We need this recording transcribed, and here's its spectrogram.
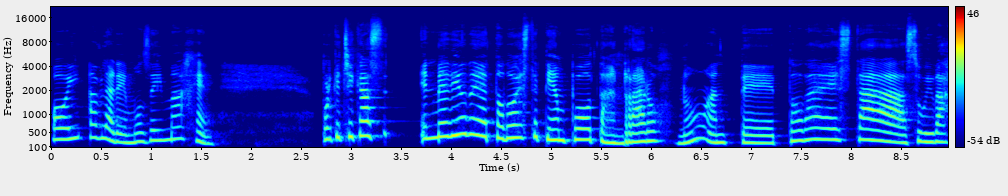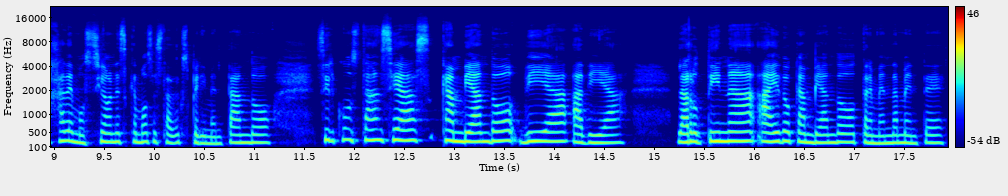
Hoy hablaremos de imagen. Porque chicas, en medio de todo este tiempo tan raro, ¿no? Ante toda esta sub y baja de emociones que hemos estado experimentando, circunstancias cambiando día a día, la rutina ha ido cambiando tremendamente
